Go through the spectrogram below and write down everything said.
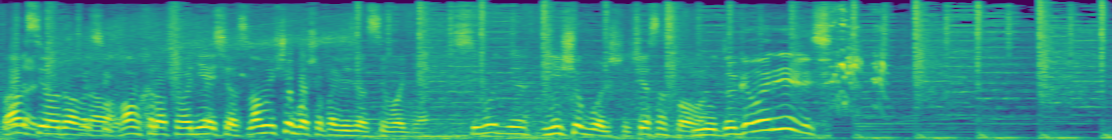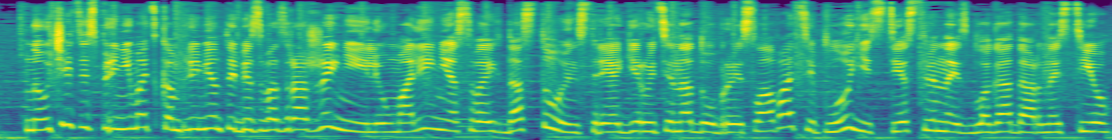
Вам Удачи, всего доброго. спасибо. Вам хорошего дня еще. раз. Вам еще больше повезет сегодня. Сегодня, Еще больше, честное слово. ну, договорились. Научитесь принимать комплименты без возражений или умаления своих достоинств. Реагируйте на добрые слова тепло, естественно и с благодарностью.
